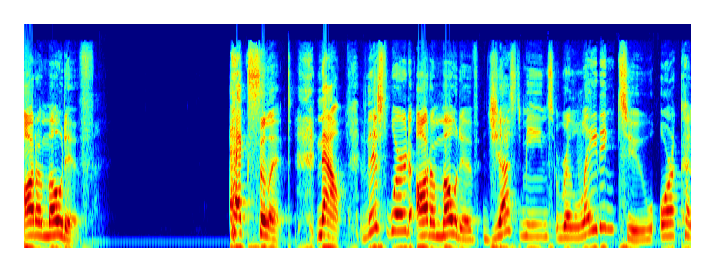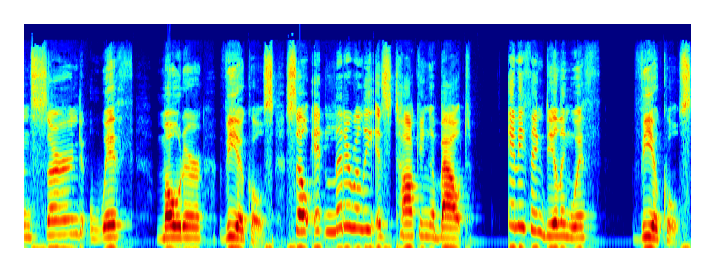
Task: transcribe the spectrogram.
Automotive. Excellent. Now, this word automotive just means relating to or concerned with motor vehicles. So it literally is talking about anything dealing with vehicles,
